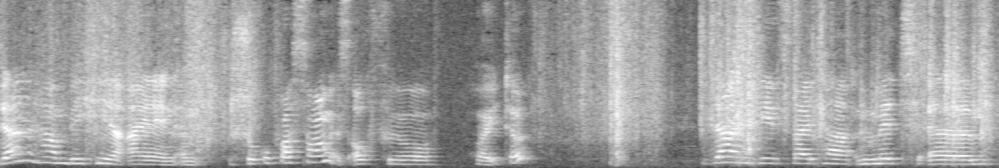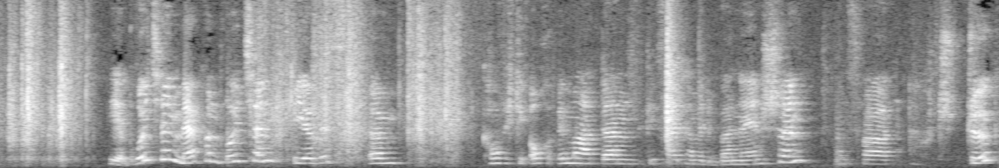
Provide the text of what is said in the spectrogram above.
Dann haben wir hier ein ähm, Schokocroissant, ist auch für heute. Dann geht es weiter mit ähm, hier Brötchen, Merkonbrötchen. Wie ihr wisst, ähm, kaufe ich die auch immer. Dann geht es weiter mit Bananchen. Und zwar acht Stück.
